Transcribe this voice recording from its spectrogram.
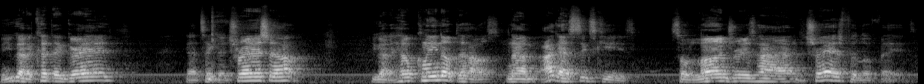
You gotta cut that grass, you gotta take that trash out, you gotta help clean up the house. Now I got six kids. So laundry is high, the trash fill up fast.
